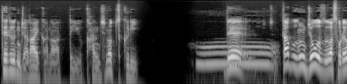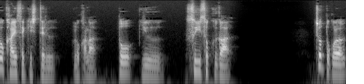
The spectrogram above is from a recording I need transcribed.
てるんじゃないかなっていう感じの作り。でほ多分、ジョーズはそれを解析してるのかな、という推測が、ちょっとこれは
